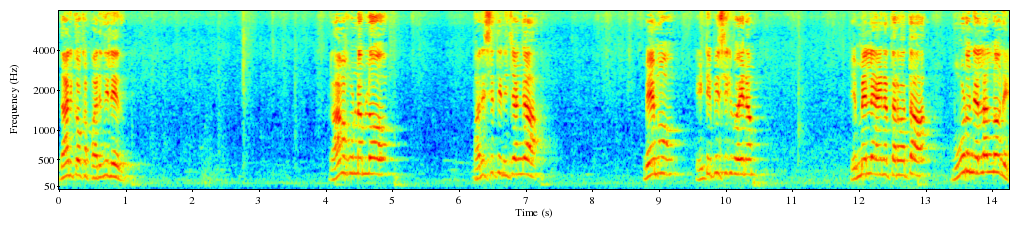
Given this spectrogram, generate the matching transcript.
దానికి ఒక పరిధి లేదు. రామగుండంలో పరిస్థితి నిజంగా మేము ఎన్టీపీసీకి పోయినాం. ఎమ్మెల్యే అయిన తర్వాత మూడు నెలల్లోనే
